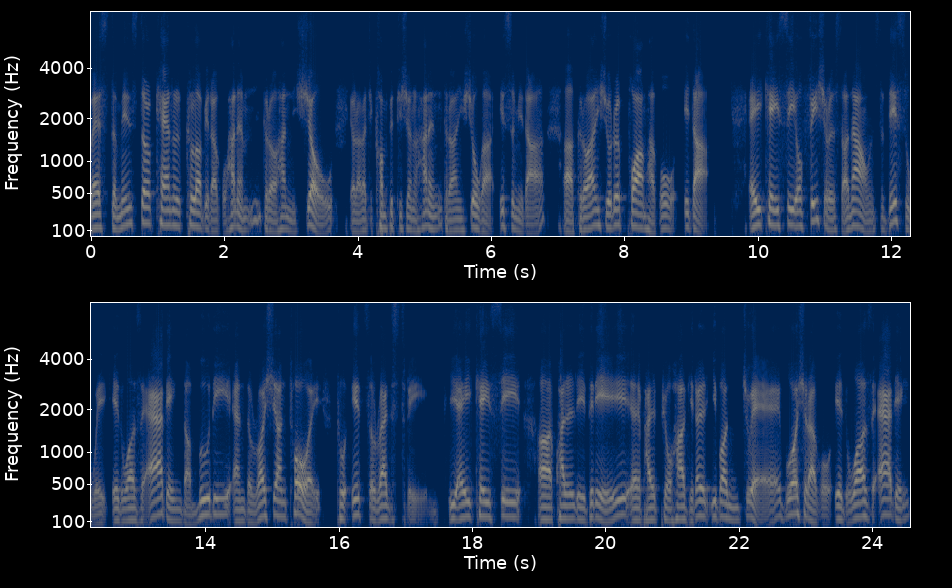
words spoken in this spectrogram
Westminster Kennel Club이라고 하는 그러한 쇼 여러 가지 competition을 하는 그러한 쇼가 있습니다. 아, 그러한 쇼를 포함하고 있다. AKC officials announced this week it was adding the Mudi and the Russian toy to its registry. 이 AKC 어, 관리들이 에, 발표하기를 이번 주에 무엇이라고 it was adding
